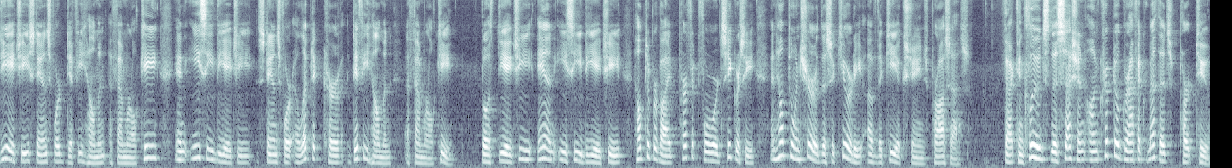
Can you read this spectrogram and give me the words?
DHE stands for Diffie-Hellman Ephemeral Key, and ECDHE stands for Elliptic Curve Diffie-Hellman Ephemeral Key. Both DHE and ECDHE help to provide perfect forward secrecy and help to ensure the security of the key exchange process. That concludes this session on cryptographic methods part 2.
